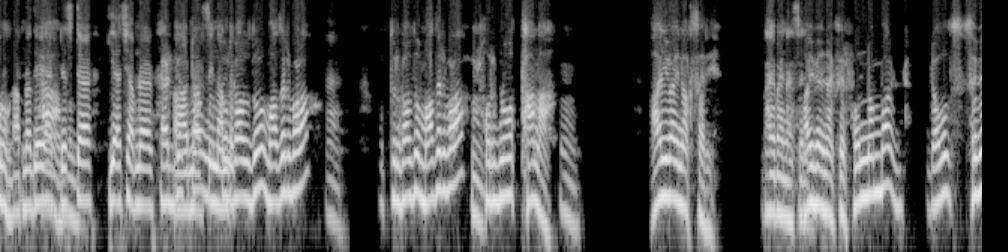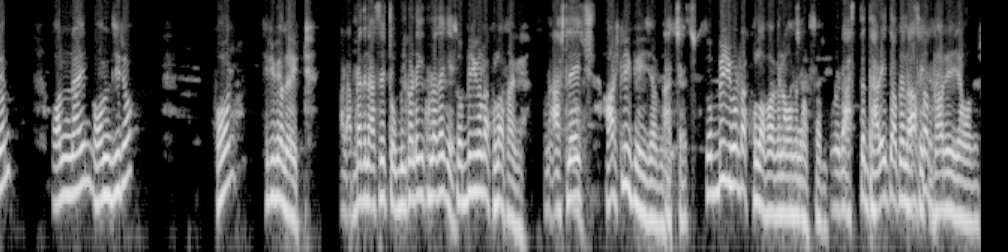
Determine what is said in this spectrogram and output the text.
বলুন আপনাদের অ্যাড্রেসটা কি আছে? আপনার নার্সারির নামটা গাউদো মাঝের পাড়া হ্যাঁ। উত্তর গাউদো মাঝের পাড়া হুম। সর্বনগর থানা। হুম। ভাই ভাই নাকসারি ভাই ভাই নার্সারি। ভাই ভাই নাকসারি phone number double seven one nine one zero four triple eight আর আপনাদের নার্সারি চব্বিশ ঘণ্টা কি খোলা থাকে? চব্বিশ ঘণ্টা খোলা থাকে। মানে আসলে আসলেই পেয়ে যাবে। আচ্ছা আচ্ছা। চব্বিশ ঘণ্টা খোলা পাবেন আমাদের নাকসারি মানে রাস্তার ধারেই তো আপনার রাস্তার নার্সারি ধারেই আমাদের।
